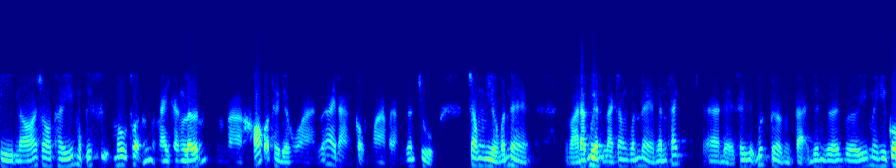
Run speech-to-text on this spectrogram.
thì nó cho thấy một cái sự mâu thuẫn ngày càng lớn và khó có thể điều hòa giữa hai đảng Cộng hòa và đảng Dân chủ trong nhiều vấn đề và đặc biệt là trong vấn đề ngân sách à, để xây dựng bức tường tại biên giới với Mexico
